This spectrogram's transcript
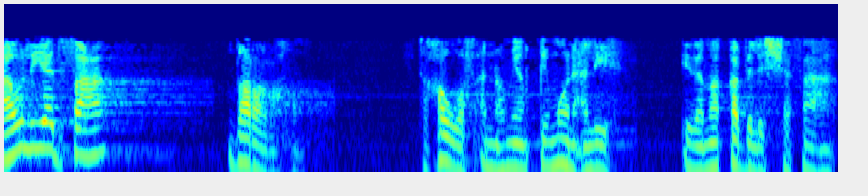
أو ليدفع ضررهم. يتخوف أنهم ينقمون عليه إذا ما قبل الشفاعة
